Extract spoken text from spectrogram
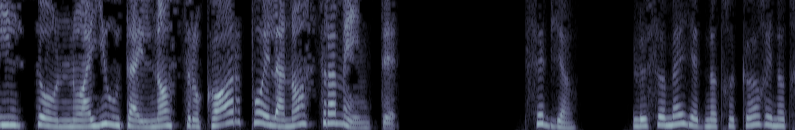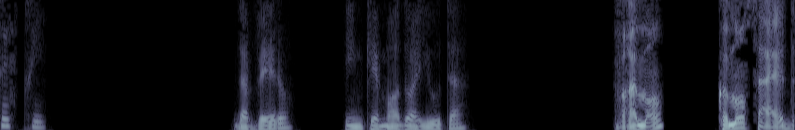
Il sonno aiuta il nostro corpo e la nostra mente. C'est bien. Le sommeil aide notre corps et notre esprit. Davvero? In che modo aiuta? Vraiment? Comment ça aide?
